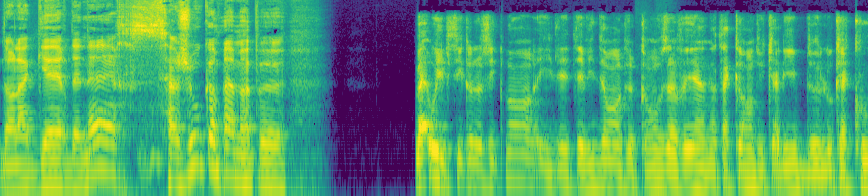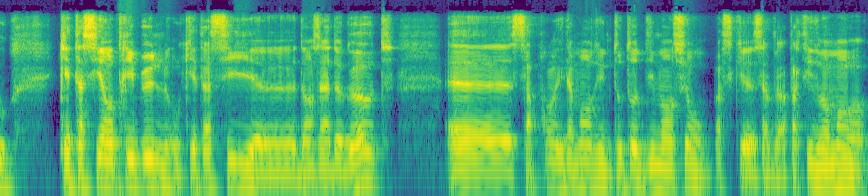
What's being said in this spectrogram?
dans la guerre des nerfs, ça joue quand même un peu. Ben oui, psychologiquement, il est évident que quand vous avez un attaquant du calibre de Lukaku qui est assis en tribune ou qui est assis euh, dans un dugout, euh, ça prend évidemment d'une toute autre dimension parce que ça, à partir du moment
